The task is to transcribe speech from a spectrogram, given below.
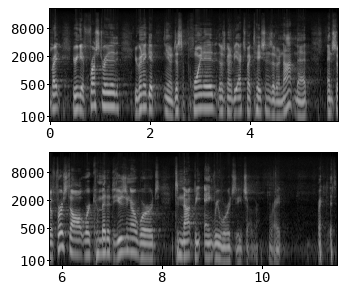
right? You're going to get frustrated. You're going to get you know, disappointed. There's going to be expectations that are not met. And so, first of all, we're committed to using our words to not be angry words to each other, right? Right?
